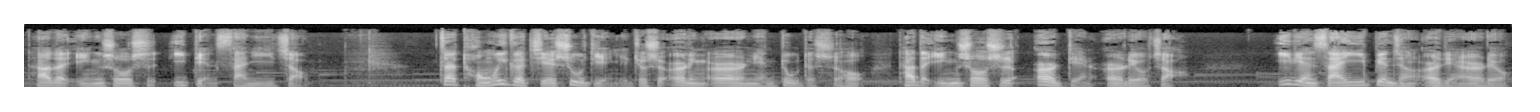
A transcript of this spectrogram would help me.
它的营收是一点三一兆，在同一个结束点，也就是二零二二年度的时候，它的营收是二点二六兆，一点三一变成二点二六，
